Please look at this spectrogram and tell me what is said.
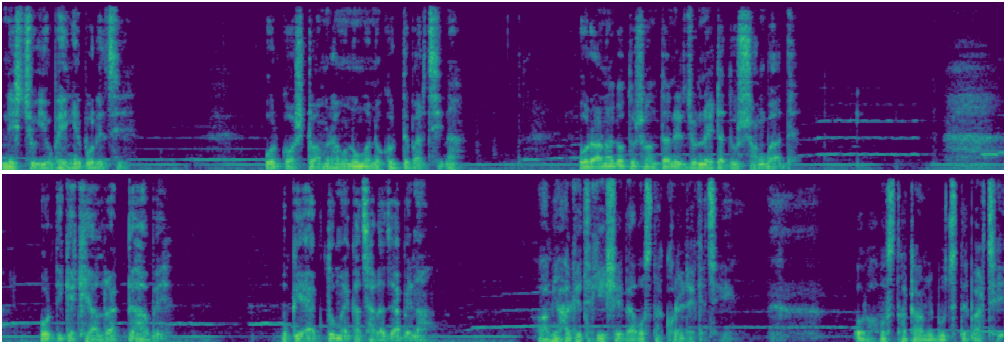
নিশ্চয়ই ও ভেঙে পড়েছে। ওর কষ্ট আমরা অনুমানও করতে পারছি না। ওর অনাগত সন্তানের জন্য এটা দুঃসংবাদ। ওর দিকে খেয়াল রাখতে হবে। ওকে একদম একা ছাড়া যাবে না। আমি আগে থেকেই সে ব্যবস্থা করে রেখেছি। ওর অবস্থাটা আমি বুঝতে পারছি।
